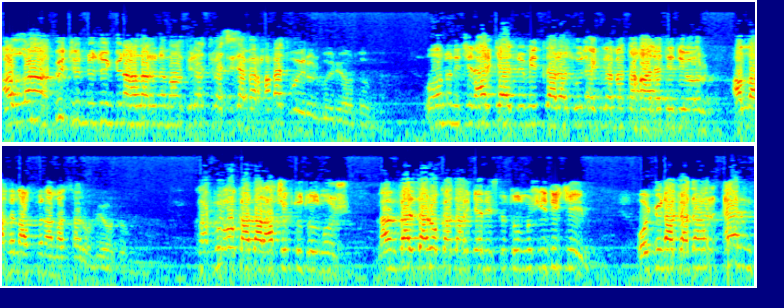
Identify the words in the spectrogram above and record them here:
Allah bütününüzün günahlarını mağfiret ve size merhamet buyurur buyuruyordum. Onun için herkes ümitle Resul-i Ekrem'e tehalet ediyor, Allah'ın affına mazhar oluyordum. Kapı o kadar açık tutulmuş, menfezler o kadar geniş tutulmuş idi ki, o güne kadar en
